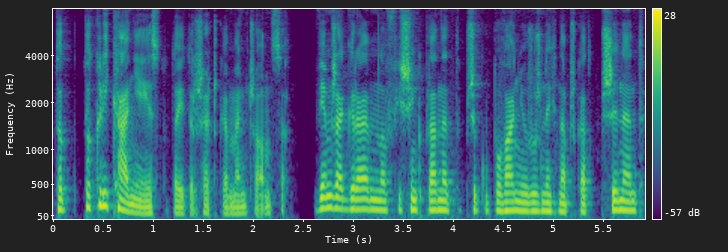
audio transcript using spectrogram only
to, to klikanie jest tutaj troszeczkę męczące. Wiem, że jak grałem no Fishing Planet, przy kupowaniu różnych na przykład przynęt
